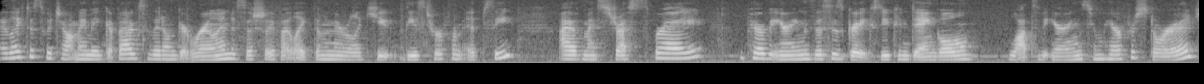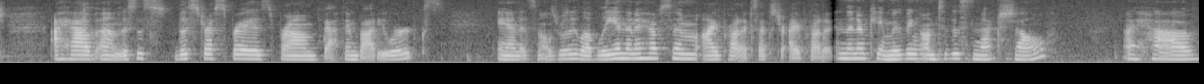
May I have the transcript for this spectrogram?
I like to switch out my makeup bags so they don't get ruined, especially if I like them and they're really cute. These two are from Ipsy. I have my stress spray, a pair of earrings. This is great because you can dangle lots of earrings from here for storage. I have, um, this is, this stress spray is from Bath & Body Works and it smells really lovely. And then I have some eye products, extra eye products. And then, okay, moving on to this next shelf, I have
